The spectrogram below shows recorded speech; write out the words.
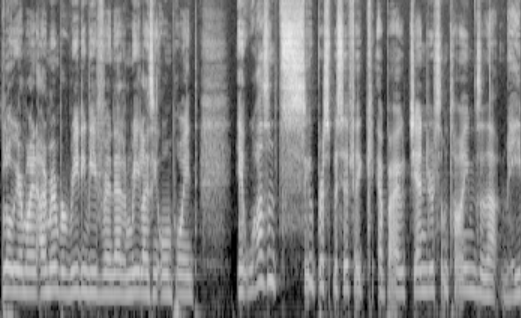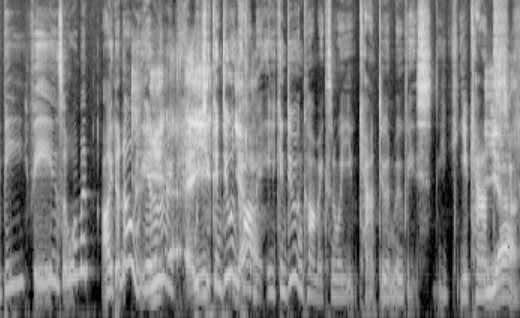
blow your mind. I remember reading V for Vendetta and realizing at one point it wasn't super specific about gender sometimes, and that maybe V is a woman. I don't know, you know, yeah, which you can do in yeah. comic. You can do in comics in a way you can't do in movies. You, you can't, yeah,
